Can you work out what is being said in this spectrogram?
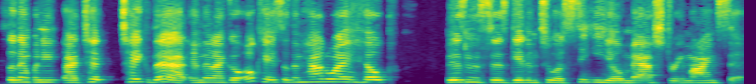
So then when you, I take take that and then I go, okay, so then how do I help businesses get into a CEO mastery mindset?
